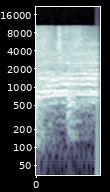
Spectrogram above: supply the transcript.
time.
